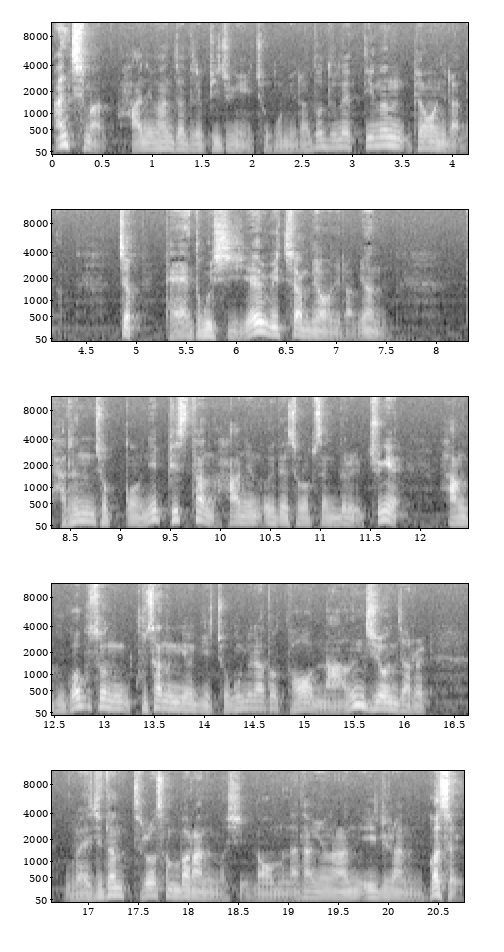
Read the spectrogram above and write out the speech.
않지만 한인 환자들의 비중이 조금이라도 눈에 띄는 병원이라면 즉 대도시에 위치한 병원이라면 다른 조건이 비슷한 한인 의대 졸업생들 중에 한국어 구사 능력이 조금이라도 더 나은 지원자를 레지던트로 선발하는 것이 너무나 당연한 일이라는 것을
